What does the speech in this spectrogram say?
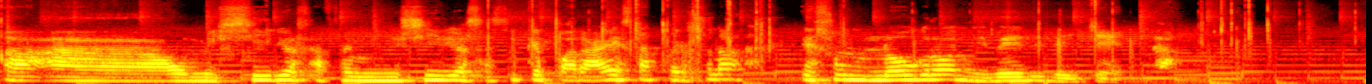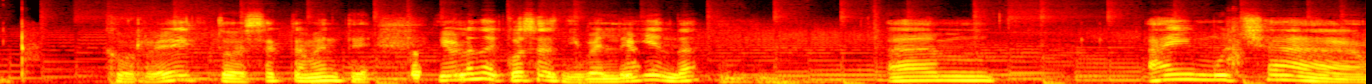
a, homicidios, a feminicidios, así que para esta persona es un logro nivel leyenda. Correcto, exactamente. Y hablando de cosas nivel leyenda, hay mucha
